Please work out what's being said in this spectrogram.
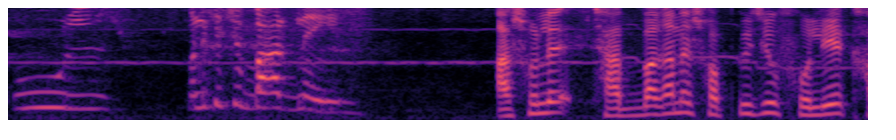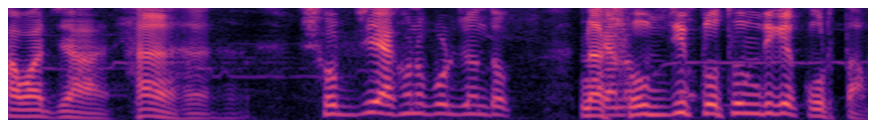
কুল মানে কিছু বাদ নেই। আসলে ছাদ বাগানে সবকিছু ফলিয়ে খাওয়া যায়। হ্যাঁ হ্যাঁ হ্যাঁ। সবজি এখনও পর্যন্ত না সবজি প্রথম দিকে করতাম।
